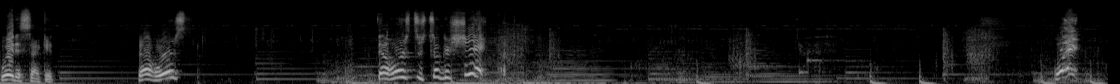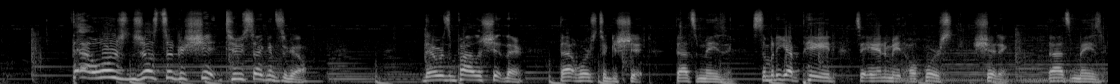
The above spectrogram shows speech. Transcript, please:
Wait a second. That horse? That horse just took a shit. What? That horse just took a shit two seconds ago. There was a pile of shit there. That horse took a shit. That's amazing. Somebody got paid to animate a horse shitting. That's amazing.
